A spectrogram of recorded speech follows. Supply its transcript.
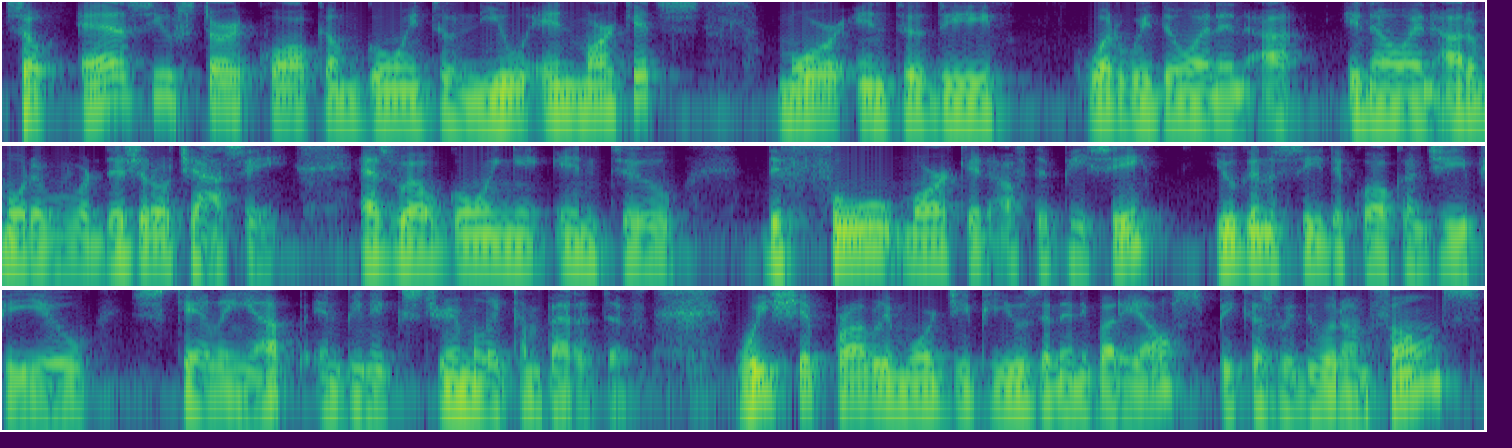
So as you start Qualcomm going to new end markets, more into the what we're doing in uh, you know in automotive or digital chassis, as well going into the full market of the PC. You're going to see the Qualcomm GPU scaling up and being extremely competitive. We ship probably more GPUs than anybody else because we do it on phones.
